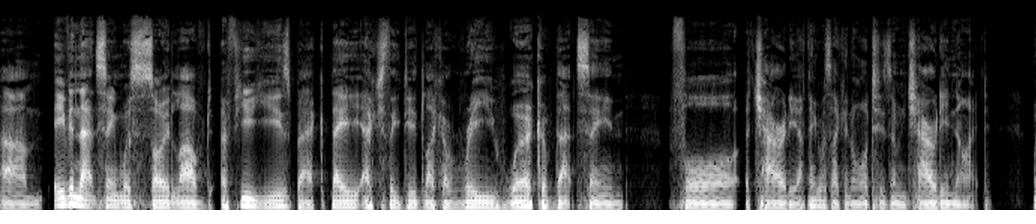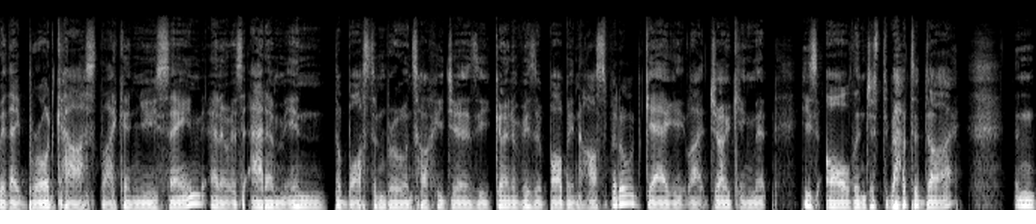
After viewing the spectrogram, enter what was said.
Um, even that scene was so loved. A few years back, they actually did like a rework of that scene for a charity. I think it was like an autism charity night where they broadcast like a new scene and it was Adam in the Boston Bruins hockey jersey going to visit Bob in hospital, gagging, like joking that he's old and just about to die. And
